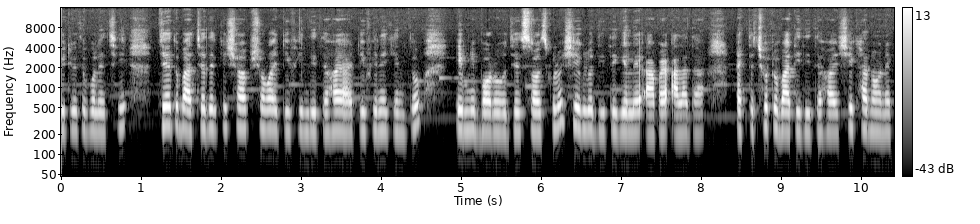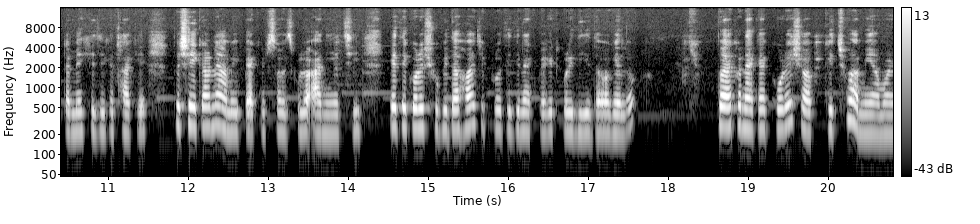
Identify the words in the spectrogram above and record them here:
ভিডিওতে বলেছি, যেহেতু বাচ্চাদেরকে সব সময় টিফিন দিতে হয়, আর টিফিনে কিন্তু এমনি বড় যে সসগুলো সেগুলো দিতে গেলে আবার আলাদা একটা ছোট বাটি দিতে হয় সেখানে অনেকটা মেখে জেখে থাকে। তো সেই কারণে আমি প্যাকেট সসগুলো আনিয়েছি। এতে করে সুবিধা হয় যে প্রতিদিন এক প্যাকেট করে দিয়ে দেওয়া গেল। তো এখন এক এক করে সব কিছু আমি আমার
